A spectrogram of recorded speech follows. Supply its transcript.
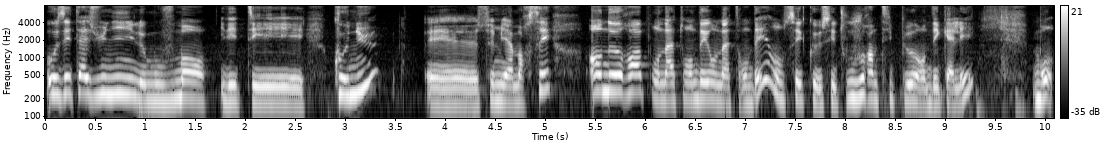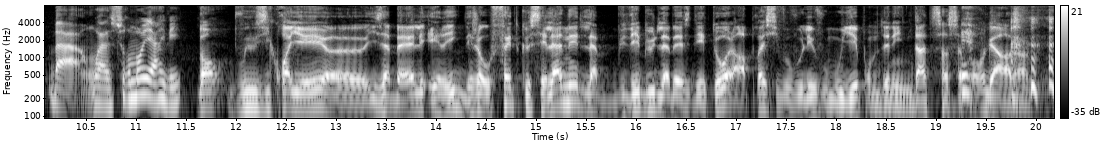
aux États-Unis, le mouvement, il était connu, et semi-amorcé. En Europe, on attendait, on attendait. On sait que c'est toujours un petit peu en décalé. Bon, bah, on va sûrement y arriver. Bon, vous y croyez, euh, Isabelle, Eric, déjà au fait que c'est l'année du début de la baisse des taux. Alors après, si vous voulez vous mouiller pour me donner une date, ça, ça vous regarde. Hein.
